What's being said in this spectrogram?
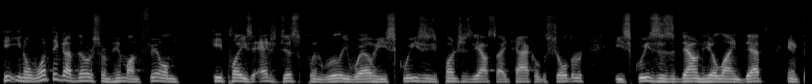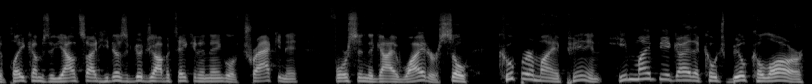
he, you know, one thing I've noticed from him on film, he plays edge discipline really well. He squeezes, he punches the outside tackle, the shoulder. He squeezes the downhill line depth. And if the play comes to the outside, he does a good job of taking an angle of tracking it, forcing the guy wider. So Cooper, in my opinion, he might be a guy that Coach Bill Kollar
